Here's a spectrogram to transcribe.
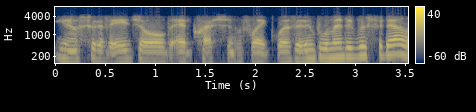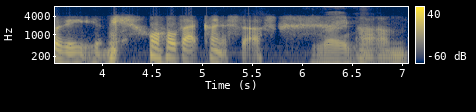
you know sort of age old ed questions like was it implemented with fidelity and all that kind of stuff. Right. Um,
